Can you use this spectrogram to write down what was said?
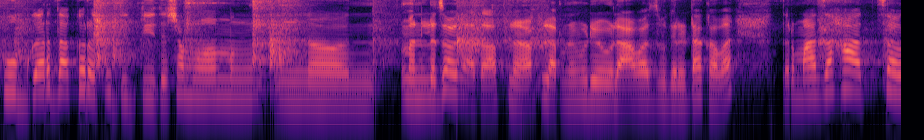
खूप गर्दा करत होती ती. त्याच्यामुळं मग म्हणलं जाऊ दे आता आपलं आपल्या आपल्या व्हिडिओला आवाज वगैरे टाकावा. तर माझा हा आजचा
